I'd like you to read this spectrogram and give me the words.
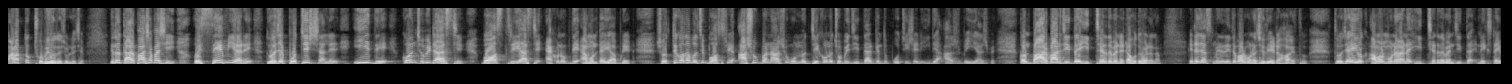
মারাত্মক ছবি হতে চলেছে। কিন্তু তার পাশাপাশি ওই সেম ইয়ারে দু হাজার পঁচিশ সালের ঈদে কোন ছবিটা আসছে? বস থ্রি আসছে এখন অবধি এমনটাই আপডেট সত্যি কথা বলছি, বস থ্রি আসুক বা না আসুক, অন্য যে কোনো ছবি জিদ্দার কিন্তু পঁচিশের ঈদে আসবেই আসবে। কারণ বারবার জিদ্দা ঈদ ছেড়ে দেবেন, এটা হতে পারে না। এটা জাস্ট মেনে নিতে পারব না যদি এটা হয় তো। তো যাই হোক, আমার মনে হয় না ঈদ ছেড়ে দেবেন জিদ্দা নেক্সট টাইম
